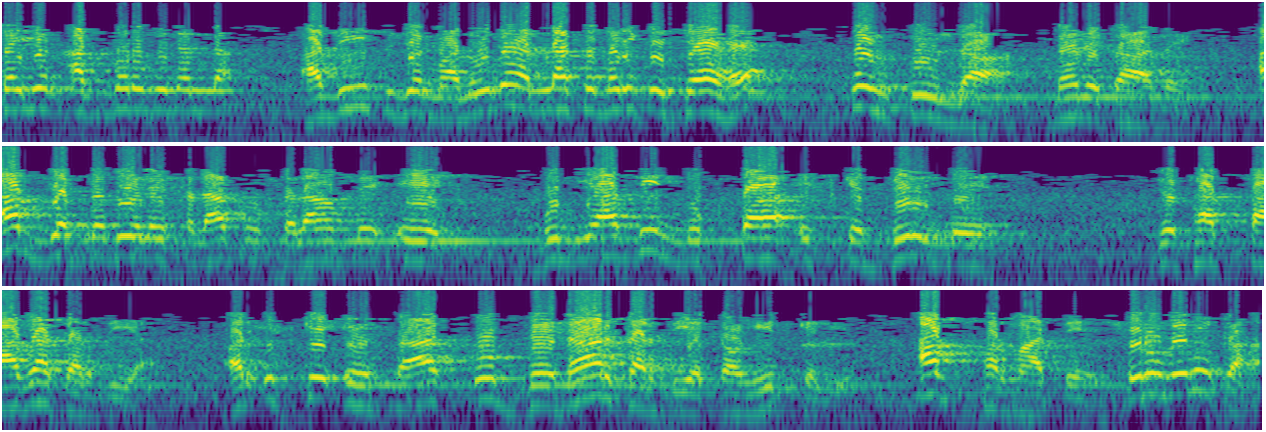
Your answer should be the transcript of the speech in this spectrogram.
سید اکبر من اللہ۔ ادی تجھے معلوم ہے، اللہ سے بڑی کوئی کیا ہے؟ کل تو لا۔ میں نے کہا نہیں۔ اب جب نبی علیہ السلاط السلام نے ایک بنیادی نقطہ اس کے دل میں جو تھا، تازہ کر دیا اور اس کے احساس کو بیدار کر دیا توحید کے لیے۔ اب فرماتے ہیں، شروع میں نہیں کہا،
